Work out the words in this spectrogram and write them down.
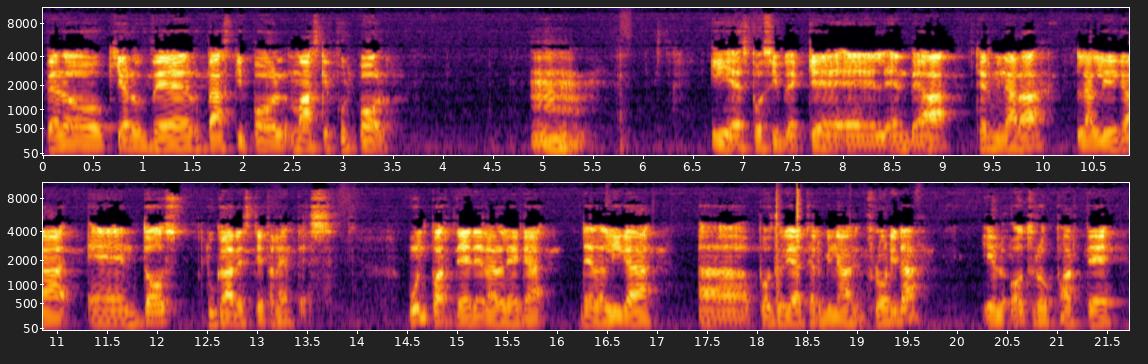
Pero quiero ver básquetbol más que fútbol. Mm, Y es posible que el NBA terminará la liga en dos lugares diferentes. Un parte de la liga, de la liga ah, podría terminar en Florida y el otro parte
